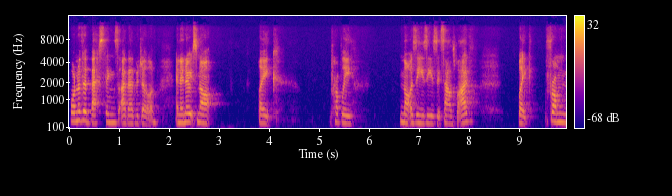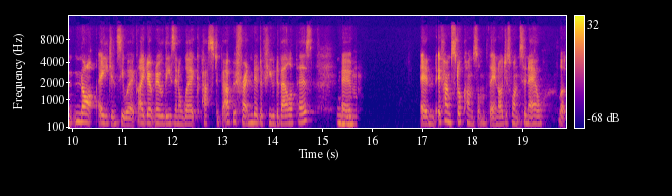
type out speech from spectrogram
one of the best things I've ever done, and I know it's not like probably not as easy as it sounds, but I've like from not agency work, I don't know these in a work capacity, but I've befriended a few developers. Mm-hmm. Um, and if I'm stuck on something, I just want to know, look,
